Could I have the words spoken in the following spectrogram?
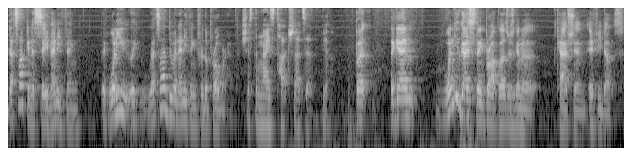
that's not going to save anything. Like what do you like that's not doing anything for the program. It's just a nice touch. That's it. yeah. But again, when do you guys think Brock Lesnar's to cash in if he does?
